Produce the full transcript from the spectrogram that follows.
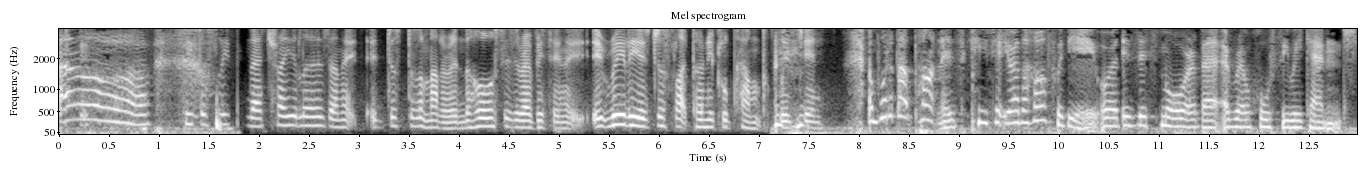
oh. People sleep in their trailers and it, it just doesn't matter. And the horses are everything. It, it really is just like Pony Club camp with gin. And what about partners? Can you take your other half with you, or is this more of a, a real horsey weekend?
